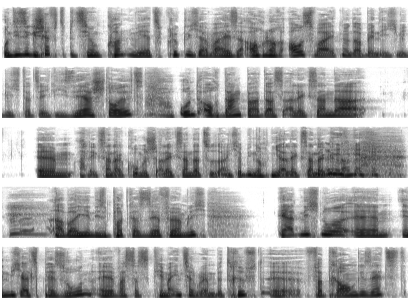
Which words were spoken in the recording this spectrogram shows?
Und diese Geschäftsbeziehung konnten wir jetzt glücklicherweise auch noch ausweiten. Und da bin ich wirklich tatsächlich sehr stolz und auch dankbar, dass Alexander, ähm, Alexander, komisch Alexander zu sagen, ich habe ihn noch nie Alexander genannt, aber hier in diesem Podcast sehr förmlich. Er hat nicht nur ähm, in mich als Person, äh, was das Thema Instagram betrifft, äh, Vertrauen gesetzt,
